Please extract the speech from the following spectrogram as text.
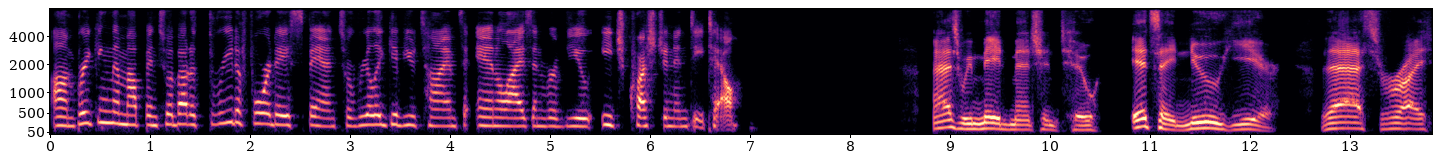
um, breaking them up into about a three to four day span to really give you time to analyze and review each question in detail. As we made mention to, it's a new year. That's right.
